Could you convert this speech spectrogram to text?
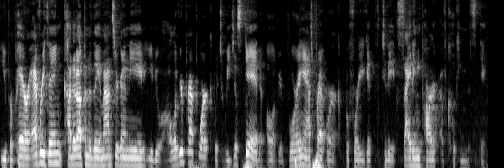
You prepare everything, cut it up into the amounts you're going to need. You do all of your prep work, which we just did, all of your boring ass prep work before you get to the exciting part of cooking the steak.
